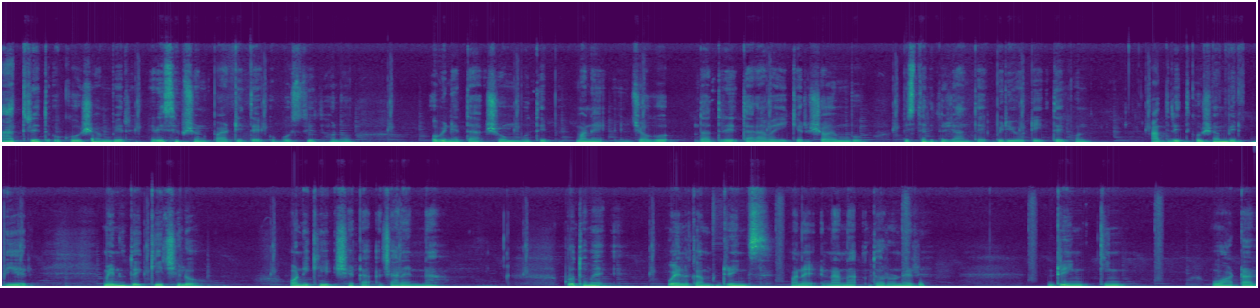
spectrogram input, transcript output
আদ্রিত ও কৌশাম্বীর রিসেপশন পার্টিতে উপস্থিত হলো অভিনেতা সৌম্যদীপ। মানে জগদাত্রী ধারাবাহিকের স্বয়ম্ভু। বিস্তারিত জানতে ভিডিওটি দেখুন। আদ্রিত কৌশাম্বীর বিয়ের মেনুতে কী ছিল? অনেকেই সেটা জানেন না। প্রথমে ওয়েলকাম ড্রিঙ্কস মানে নানা ধরনের ড্রিঙ্কিং ওয়াটার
